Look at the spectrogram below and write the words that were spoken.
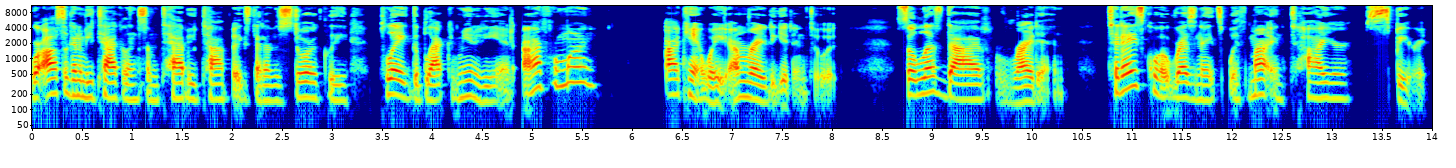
We're also going to be tackling some taboo topics that have historically plagued the black community, and I, for one, I can't wait. I'm ready to get into it. So let's dive right in. Today's quote resonates with my entire spirit.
